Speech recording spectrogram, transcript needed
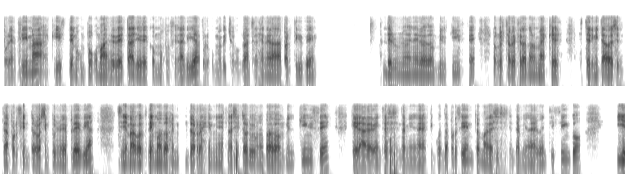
por encima. Aquí tenemos un poco más de detalle de cómo funcionaría, por lo que hemos dicho con clase general a partir de del 1 de enero de 2015, lo que establece la norma es que esté limitado al 70% de la base imponible previa. Sin embargo, tenemos dos, dos, regímenes transitorios, uno para 2015, que era de 20 a 60 millones del 50%, más de 60 millones del 25%, y,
